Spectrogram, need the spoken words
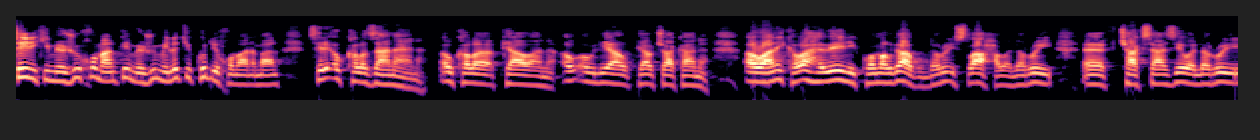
سەیرێکی مێژووی خۆمان بکەین مێژووی میلەتی کوردی خۆمانەمان سەری ئەو کەڵە زانایانە ئەو کەڵە پیاوانە ئەو ئەولیا و پیاو چاکانە ئەوانەی کەوا هەوێنی کۆمەلگا بوون لە ڕووی ئیسلاحەوە لە ڕووی چاکسازیەوە لە ڕووی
